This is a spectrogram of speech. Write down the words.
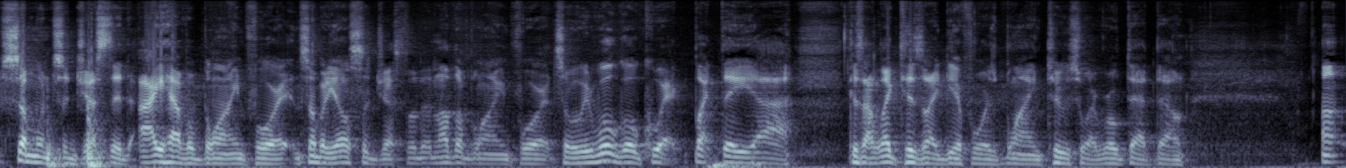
someone suggested I have a blind for it, and somebody else suggested another blind for it. So it will go quick. But they, because I liked his idea for his blind too, so I wrote that down. Uh,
